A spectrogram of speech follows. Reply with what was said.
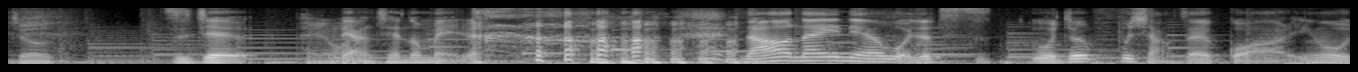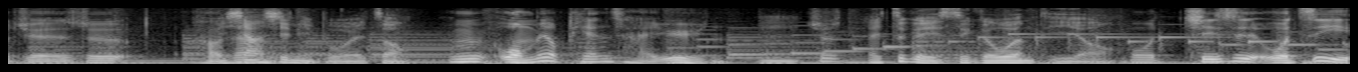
就直接两千都没了。然后那一年我就我就不想再刮了，因为我觉得就好像相信你不会中，嗯，我没有偏财运，嗯，就哎、欸，这个也是一个问题哦。我其实我自己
